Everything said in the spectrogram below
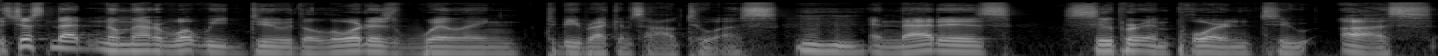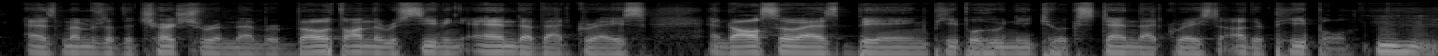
it's just that no matter what we do, the Lord is willing to be reconciled to us. mm-hmm. And that is super important to us as members of the church to remember, both on the receiving end of that grace and also as being people who need to extend that grace to other people. Mm-hmm.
